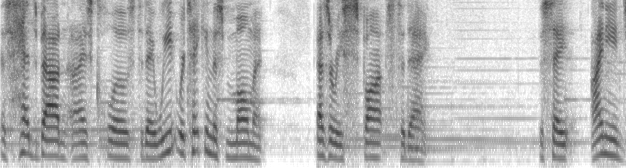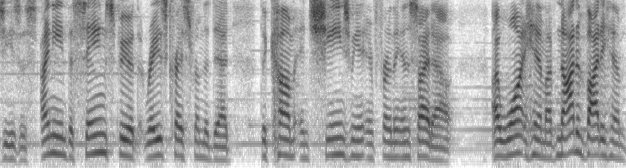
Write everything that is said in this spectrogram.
as heads bowed and eyes closed today, we, we're taking this moment as a response today to say, I need Jesus. I need the same spirit that raised Christ from the dead to come and change me from the inside out. I want him. I've not invited him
